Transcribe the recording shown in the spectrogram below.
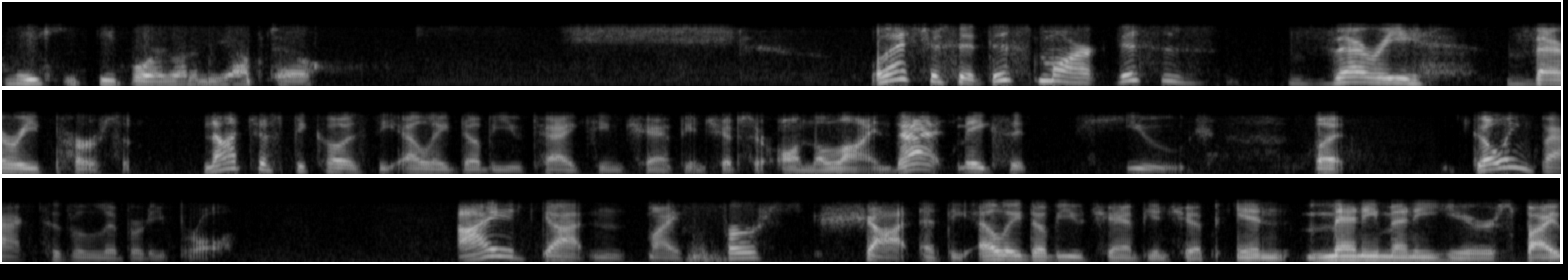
sneaky people are going to be up to. Well, that's just it. This mark, this is very, very personal. Not just because the LAW Tag Team Championships are on the line. That makes it huge. But going back to the Liberty Brawl, I had gotten my first shot at the LAW Championship in many, many years by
